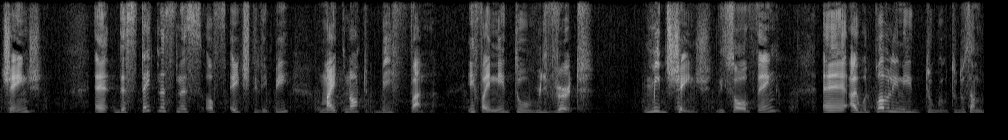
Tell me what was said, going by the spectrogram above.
change, uh, the statelessness of HTTP might not be fun. If I need to revert mid-change this whole thing, uh, I would probably need to, to do some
